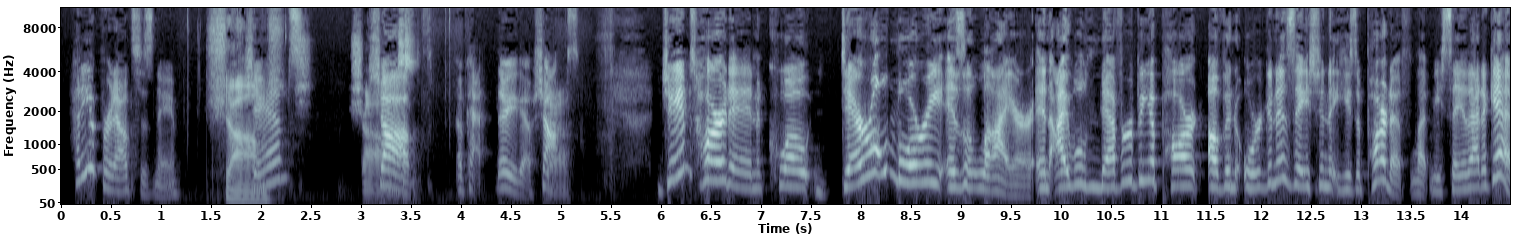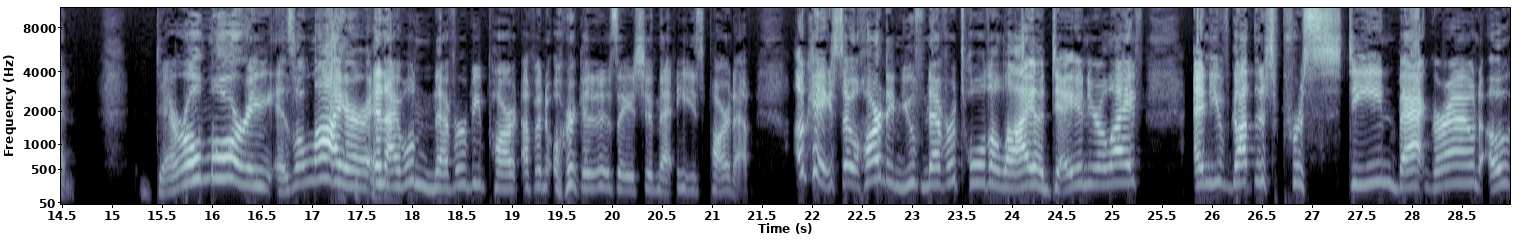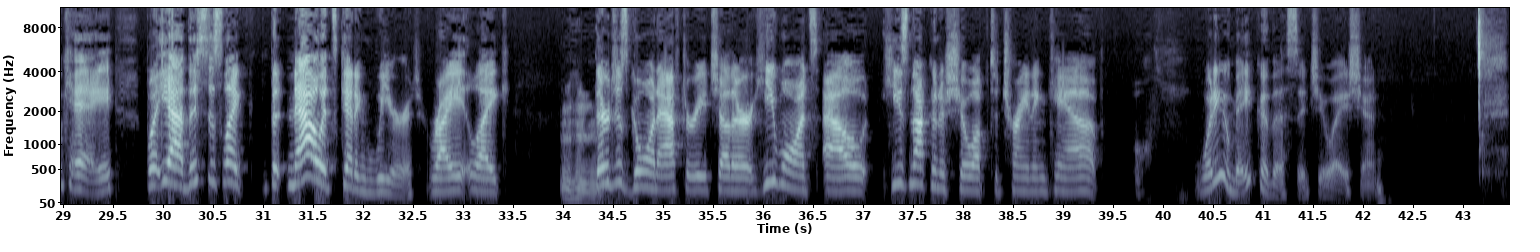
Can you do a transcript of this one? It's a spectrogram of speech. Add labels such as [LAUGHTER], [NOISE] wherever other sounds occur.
How do you pronounce his name? Shams. Shams? Shams. Shams. Okay, there you go. Shams. James Harden, quote, Daryl Morey is a liar, and I will never be a part of an organization that he's a part of. Let me say that again. Daryl Morey is a liar, [LAUGHS] and I will never be part of an organization that he's part of. Okay, so Harden, you've never told a lie a day in your life, and you've got this pristine background. Okay. But yeah, this is like, but now it's getting weird, right? Like, Mhm. they're just going after each other. He wants out. He's not going to show up to training camp. What do you make of this situation?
